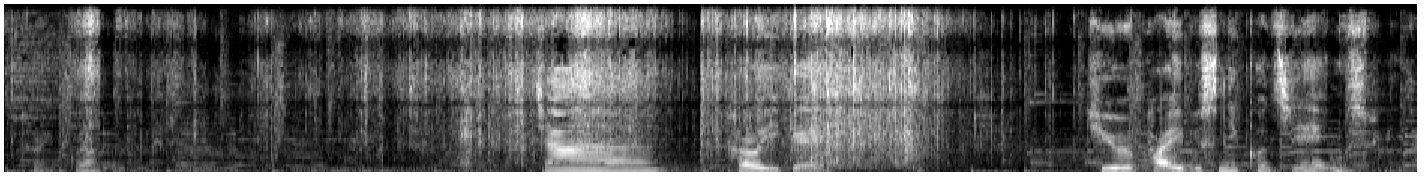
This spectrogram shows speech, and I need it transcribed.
들어있고요. 짠! 바로 이게 디올 바이브 스니커즈의 모습입니다.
